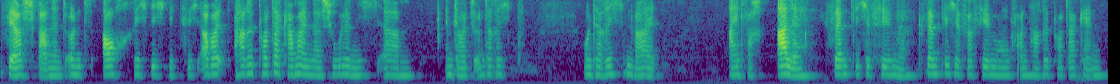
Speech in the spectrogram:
sehr spannend und auch richtig witzig. Aber Harry Potter kann man in der Schule nicht ähm, im Deutschunterricht unterrichten, weil einfach alle sämtliche Filme, sämtliche Verfilmungen von Harry Potter kennen.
